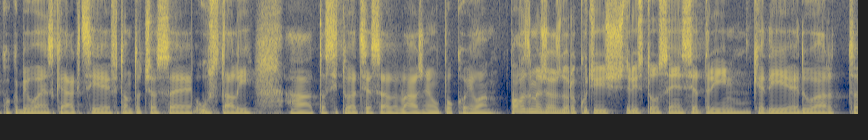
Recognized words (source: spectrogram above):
ako keby vojenské akcie v tomto čase ustali a tá situácia sa vážne upokojila. Povedzme, že až do roku 1473, kedy Eduard e,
